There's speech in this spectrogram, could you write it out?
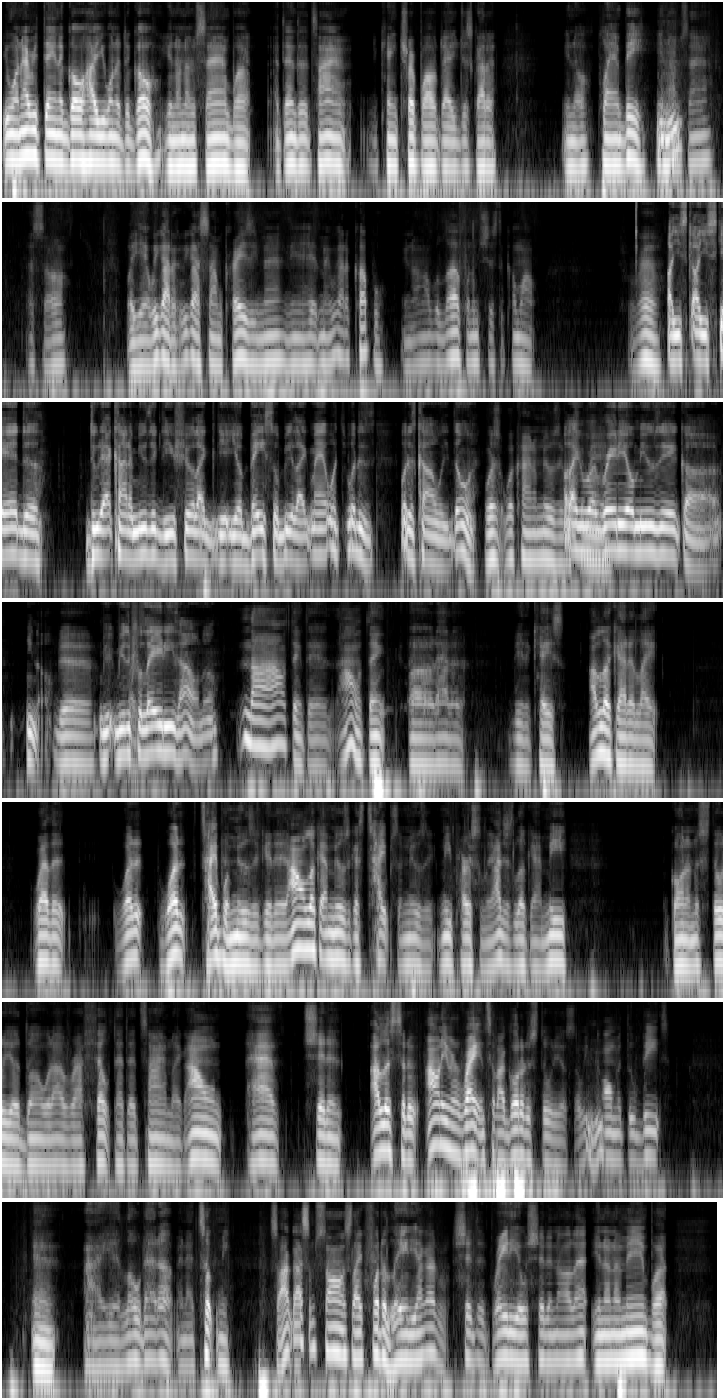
you want everything to go how you want it to go. You know what I'm saying? But at the end of the time, you can't trip off that. You just gotta, you know, plan B. You know what I'm saying? That's all. But yeah, we got a, we got something crazy, man. Me and Hitman, we got a couple. You know, I would love for them shits to come out. For real. Are you are you scared to do that kind of music? Do you feel like your base will be like, man, what what is what is Conway doing? What's what kind of music? Or like what radio music, uh, you know, Yeah. mu- music for ladies. I don't know. Nah, I don't think that. I don't think uh, that'll be the case. I look at it like whether what what type of music it is. I don't look at music as types of music. Me personally, I just look at me going in the studio doing whatever I felt at that time. Like I don't have shit in. I listen to the. I don't even write until I go to the studio. So we mm-hmm. combing through beats, and I yeah, load that up, and that took me. So I got some songs like for the lady. I got shit, that radio shit and all that. You know what I mean? But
